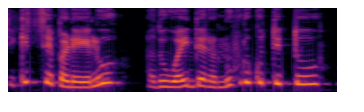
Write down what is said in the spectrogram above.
ಚಿಕಿತ್ಸೆ ಪಡೆಯಲು ಅದು ವೈದ್ಯರನ್ನು ಹುಡುಕುತ್ತಿತ್ತು.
